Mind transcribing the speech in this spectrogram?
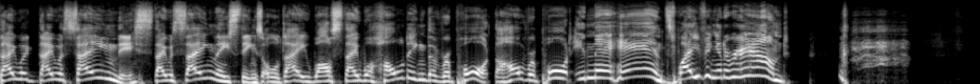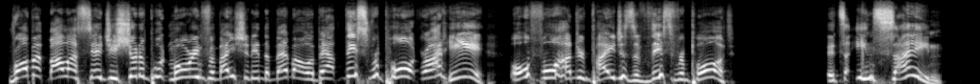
they were they were saying this they were saying these things all day whilst they were holding the report the whole report in their hands waving it around. Robert Mueller said you should have put more information in the memo about this report right here. All 400 pages of this report. It's insane.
